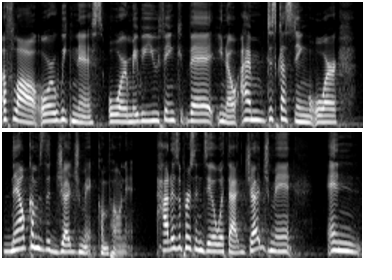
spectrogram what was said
a flaw or a weakness, or maybe you think that, you know, I'm disgusting, or now comes the judgment component. How does a person deal with that judgment and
